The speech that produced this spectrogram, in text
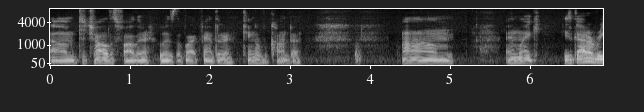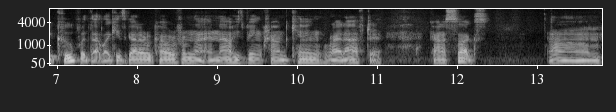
um, T'Challa's father, who is the Black Panther, King of Wakanda. Um, and like he's got to recoup with that. Like he's got to recover from that, and now he's being crowned king right after. Kind of sucks. Um,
